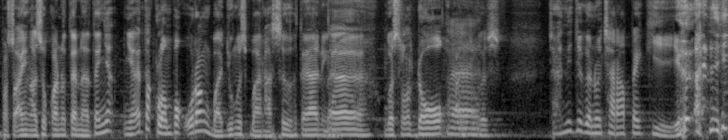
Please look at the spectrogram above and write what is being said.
pas aing asup kanu tenda teh nya nya eta kelompok orang baju geus baraseuh teh nih Eh. geus ledok anjing geus Cani juga nu cara peki anjing.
